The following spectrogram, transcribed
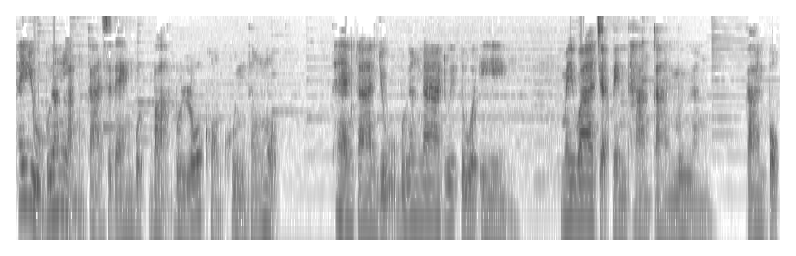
ให้อยู่เบื้องหลังการแสดงบทบาทบนโลกของคุณทั้งหมด แทนการอยู่เบื้องหน้าด้วยตัวเอง ไม่ว่าจะเป็นทางการเมือง การปก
